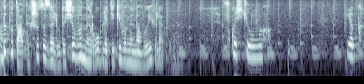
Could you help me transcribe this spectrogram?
депутати, що це за люди? Що вони роблять, які вони на вигляд? в костюмах. Як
